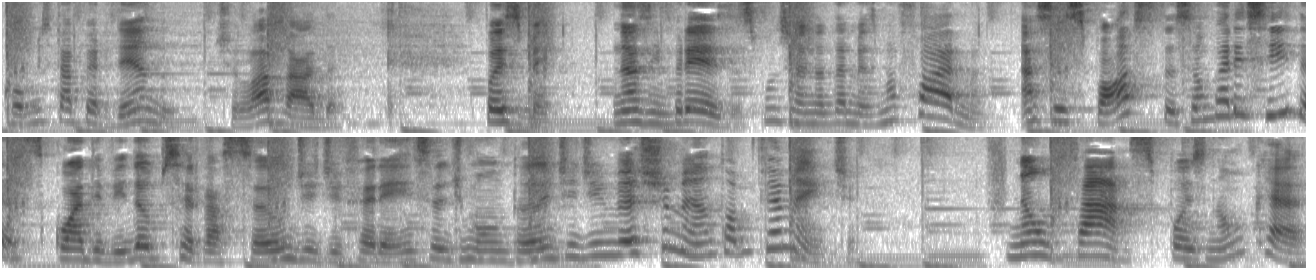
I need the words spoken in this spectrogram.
como está perdendo de lavada. Pois bem, nas empresas funciona da mesma forma. As respostas são parecidas, com a devida observação de diferença de montante de investimento, obviamente. Não faz, pois não quer.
